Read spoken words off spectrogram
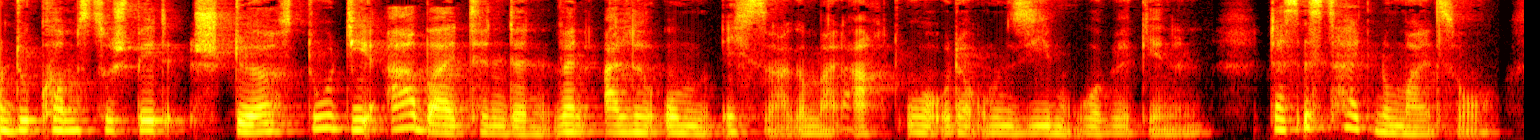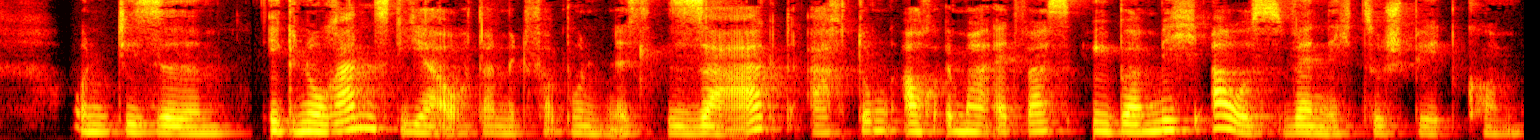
und du kommst zu spät, störst du die Arbeitenden, wenn alle um, ich sage mal, 8 Uhr oder um 7 Uhr beginnen. Das ist halt nun mal so. Und diese Ignoranz, die ja auch damit verbunden ist, sagt, Achtung, auch immer etwas über mich aus, wenn ich zu spät komme.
